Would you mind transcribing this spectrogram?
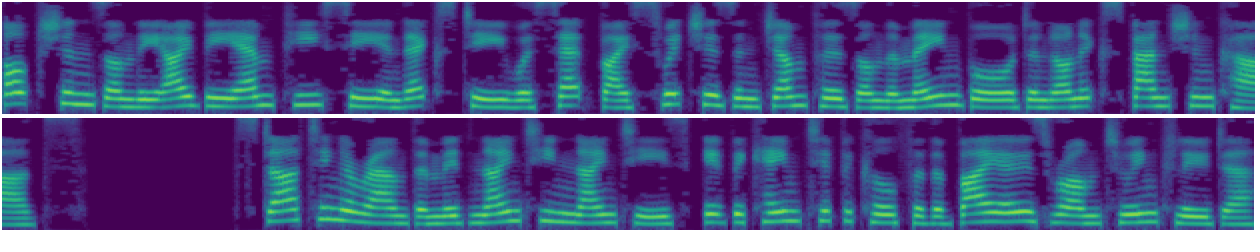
Options on the IBM PC and XT were set by switches and jumpers on the main board and on expansion cards. Starting around the mid-1990s, it became typical for the BIOS ROM to include a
